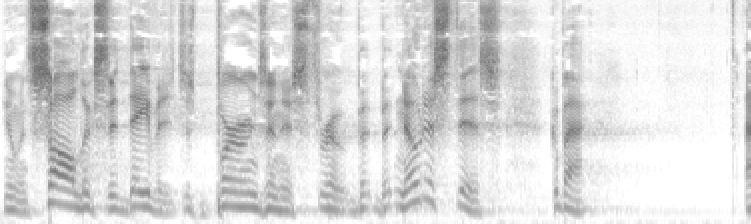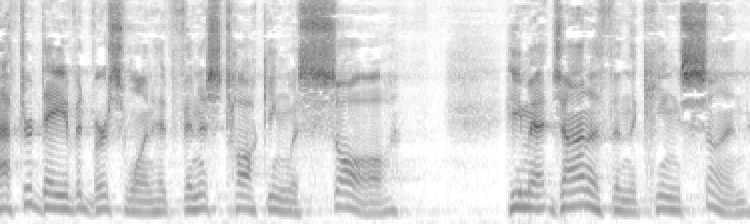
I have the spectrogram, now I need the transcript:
You know, when Saul looks at David, it just burns in his throat. But, but notice this. Go back. After David, verse 1, had finished talking with Saul, he met Jonathan, the king's son,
